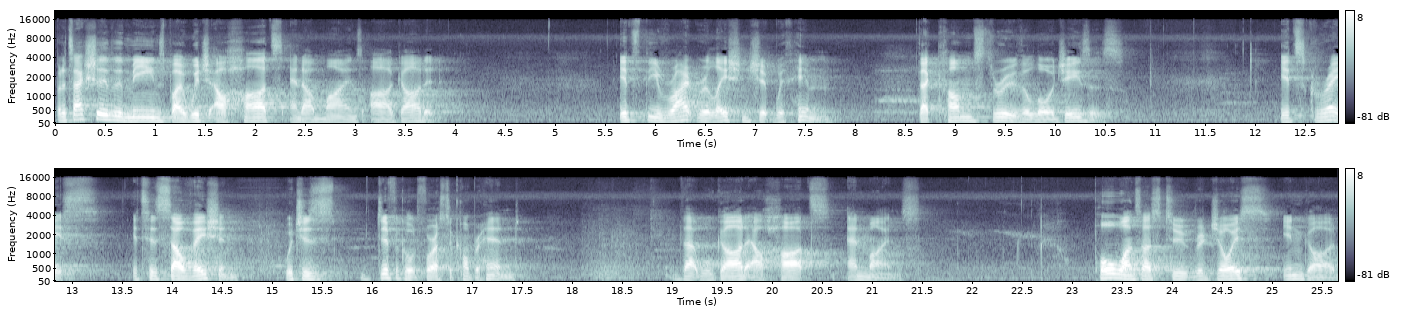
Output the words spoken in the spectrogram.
but it's actually the means by which our hearts and our minds are guarded. It's the right relationship with Him that comes through the Lord Jesus. It's grace, it's His salvation, which is difficult for us to comprehend, that will guard our hearts and minds. Paul wants us to rejoice in God,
